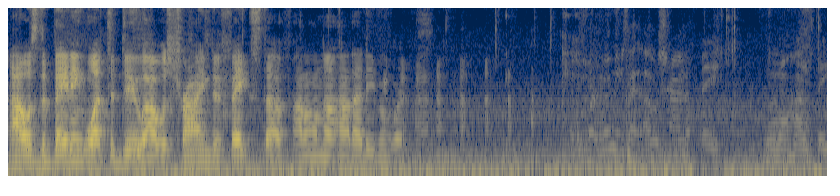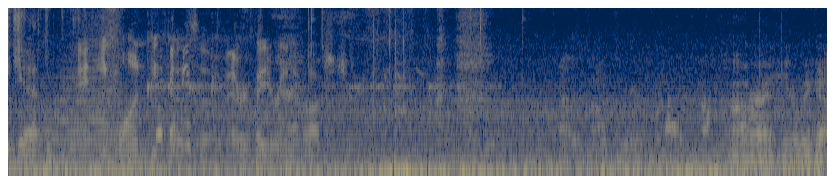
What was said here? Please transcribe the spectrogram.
I was debating what to do. I was trying to fake stuff. I don't know how that even works. Alright, here we go.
